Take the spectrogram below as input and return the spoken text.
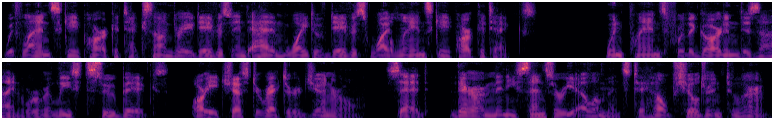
with landscape architects Andrée Davies and Adam White of Davies White Landscape Architects. When plans for the garden design were released Sue Biggs, RHS Director General, said, there are many sensory elements to help children to learn.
